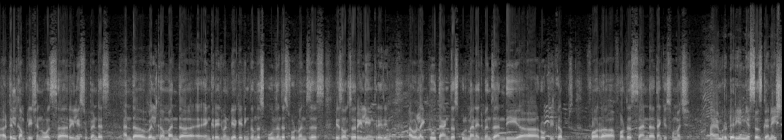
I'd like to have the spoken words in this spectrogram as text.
uh, till completion was uh, really stupendous, and the welcome and the encouragement we are getting from the schools and the students is, is also really encouraging. I would like to thank the school managements and the uh, Rotary clubs for uh, for this, and uh, thank you so much. I am Rotarian SS Ganesh,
